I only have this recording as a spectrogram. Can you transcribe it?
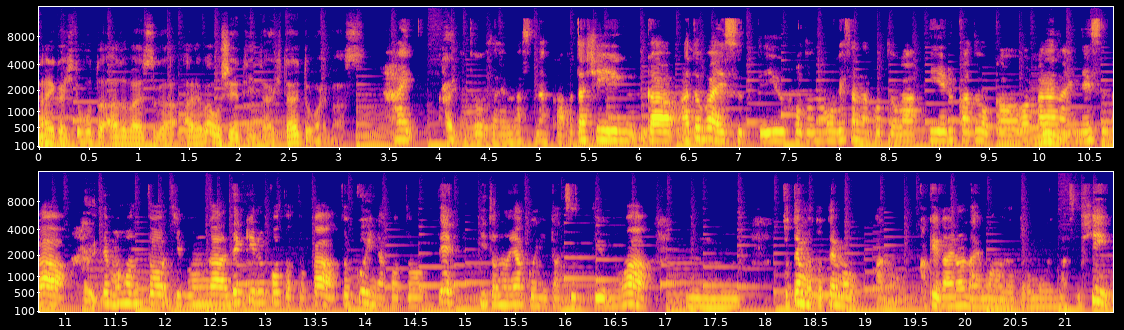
何か一言アドバイスがあれば教えていただきたいと思います。はい、はい。ありがとうございます。なんか私がアドバイスっていうほどの大げさなことが言えるかどうかはわからないんですが、はい、でも本当自分ができることとか得意なことで人の役に立つっていうのはうんとてもとてもあのかけがえのないものだと思いますし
